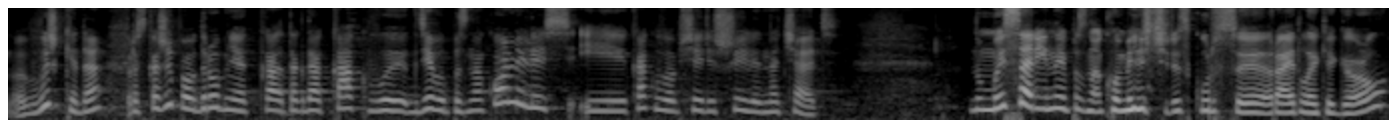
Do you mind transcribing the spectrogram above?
в Вышке, да? Расскажи подробнее как, тогда, как вы, где вы познакомились и как вы вообще решили начать? Ну, мы с Ариной познакомились через курсы Write Like a Girl.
